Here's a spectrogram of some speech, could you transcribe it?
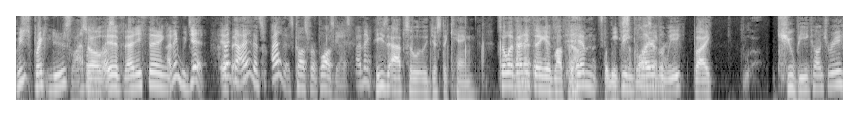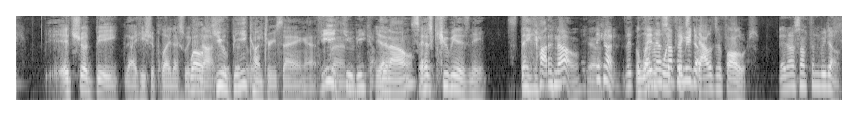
We just break news live. on So if anything, I think we did. I, no, I think that's I think that's cause for applause, guys. I think He's absolutely just a king. so if and anything, if love him. him the weakest being applause Player of the. Week by QB Country, it should be that he should play next week. Well, and not Phil QB country saying it. the then, QB comes. Yeah. You know, It has QB in his name. They gotta know. Yeah. They got it. They, they know something we six don't. followers. They know something we don't.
